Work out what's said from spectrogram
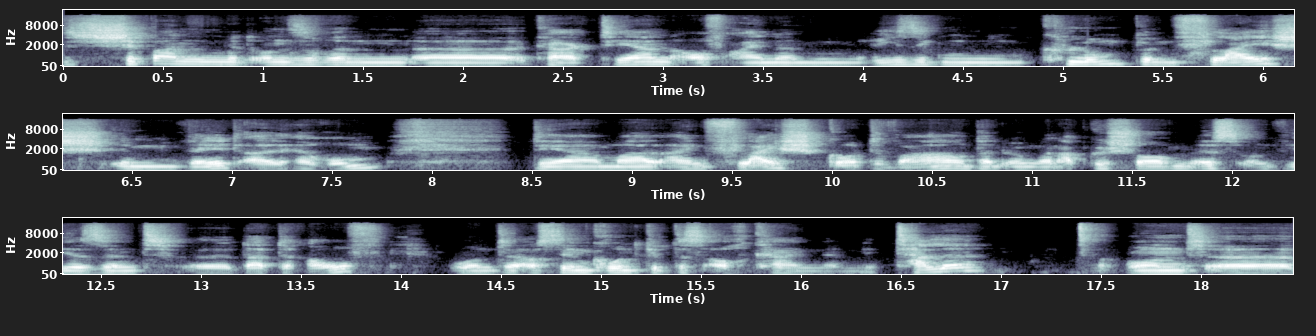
schippern mit unseren äh, Charakteren auf einem riesigen Klumpen Fleisch im Weltall herum der mal ein Fleischgott war und dann irgendwann abgestorben ist und wir sind äh, da drauf. Und äh, aus dem Grund gibt es auch keine Metalle. Und äh,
